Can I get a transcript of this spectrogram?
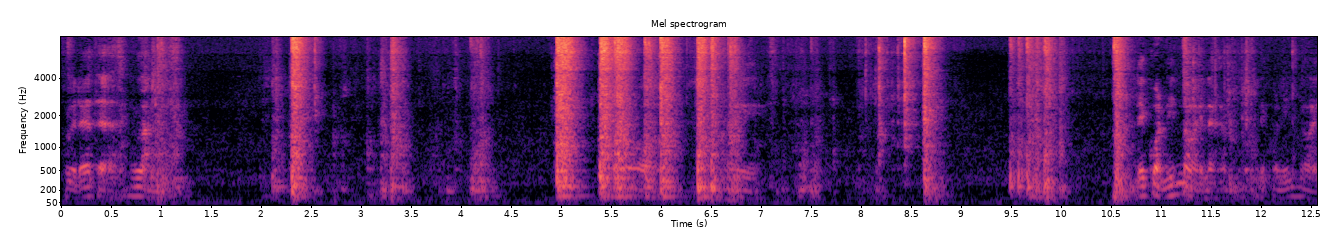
เปิดได้แต่ข้างหลังนี่เล็กกว่านิดหน่อยนะครับเล็กกว่านิดหน่อย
